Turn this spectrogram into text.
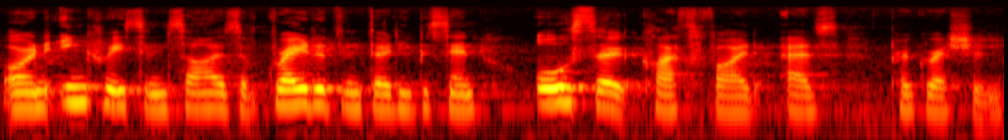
or an increase in size of greater than 30%, also classified as progression.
